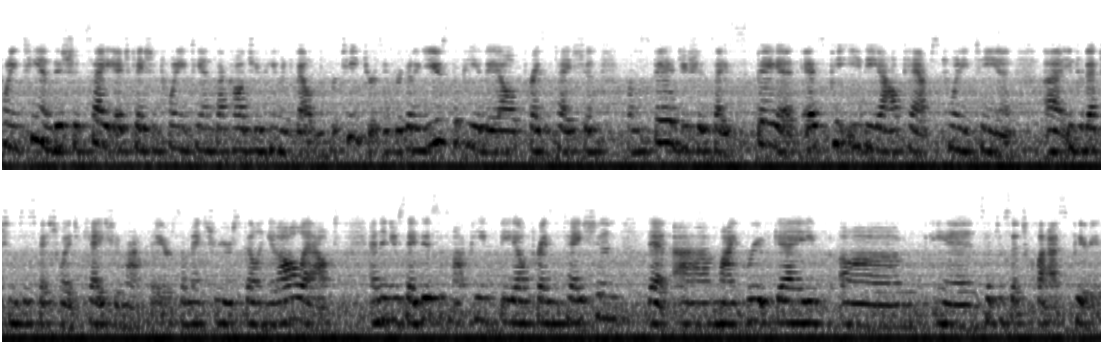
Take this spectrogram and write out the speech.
2010, this should say Education 2010 Psychology of Human Development for Teachers. If you're going to use the PBL presentation from SPED, you should say SPED, S-P-E-D, all caps, 2010, uh, Introduction to Special Education right there. So make sure you're spelling it all out. And then you say, this is my PBL presentation that uh, my group gave um, in such and such class, period.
